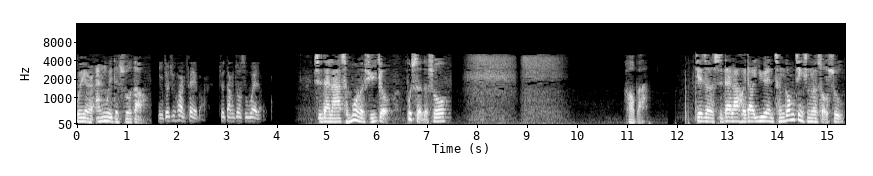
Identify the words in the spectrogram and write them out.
威尔安慰的说道：“你就去换肺吧，就当做是为了我。”史黛拉沉默了许久，不舍得说：“好吧。”接着，史黛拉回到医院，成功进行了手术。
